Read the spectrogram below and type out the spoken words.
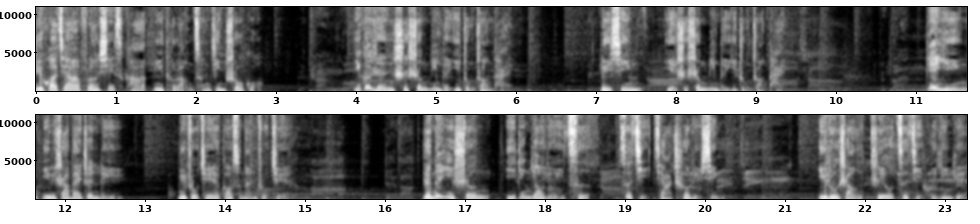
女画家弗朗西斯卡·密特朗曾经说过：“一个人是生命的一种状态，旅行也是生命的一种状态。”电影《伊丽莎白镇》里，女主角告诉男主角：“人的一生一定要有一次自己驾车旅行，一路上只有自己和音乐。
